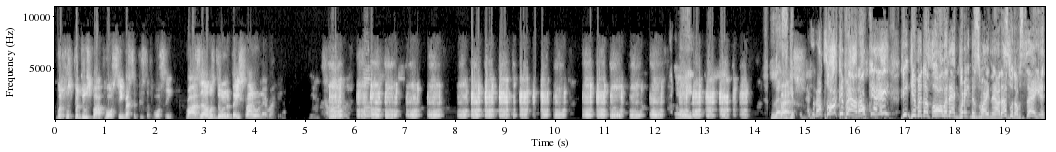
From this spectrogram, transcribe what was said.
which was produced by Paul C. Rest in peace to Paul C. Rozelle was doing the bass line on that record. Hey. Let's get that's what I'm talking about. Okay. He giving us all of that greatness right now. That's what I'm saying.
